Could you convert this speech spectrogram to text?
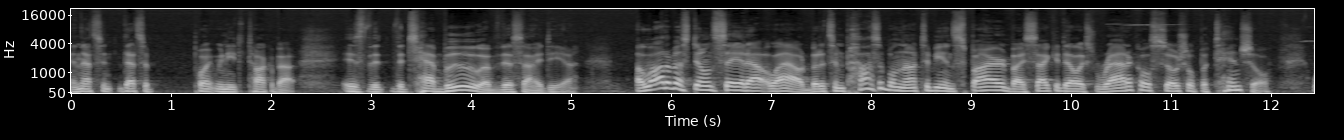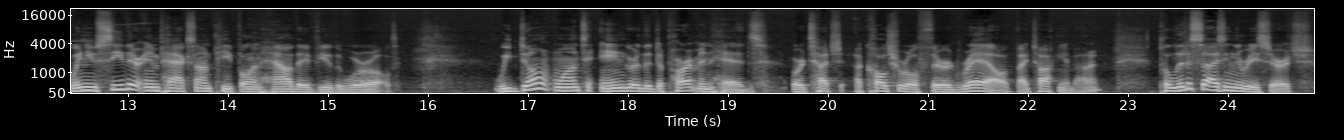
And that's, an, that's a point we need to talk about, is the, the taboo of this idea a lot of us don't say it out loud, but it's impossible not to be inspired by psychedelics' radical social potential when you see their impacts on people and how they view the world. We don't want to anger the department heads or touch a cultural third rail by talking about it. Politicizing the research,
